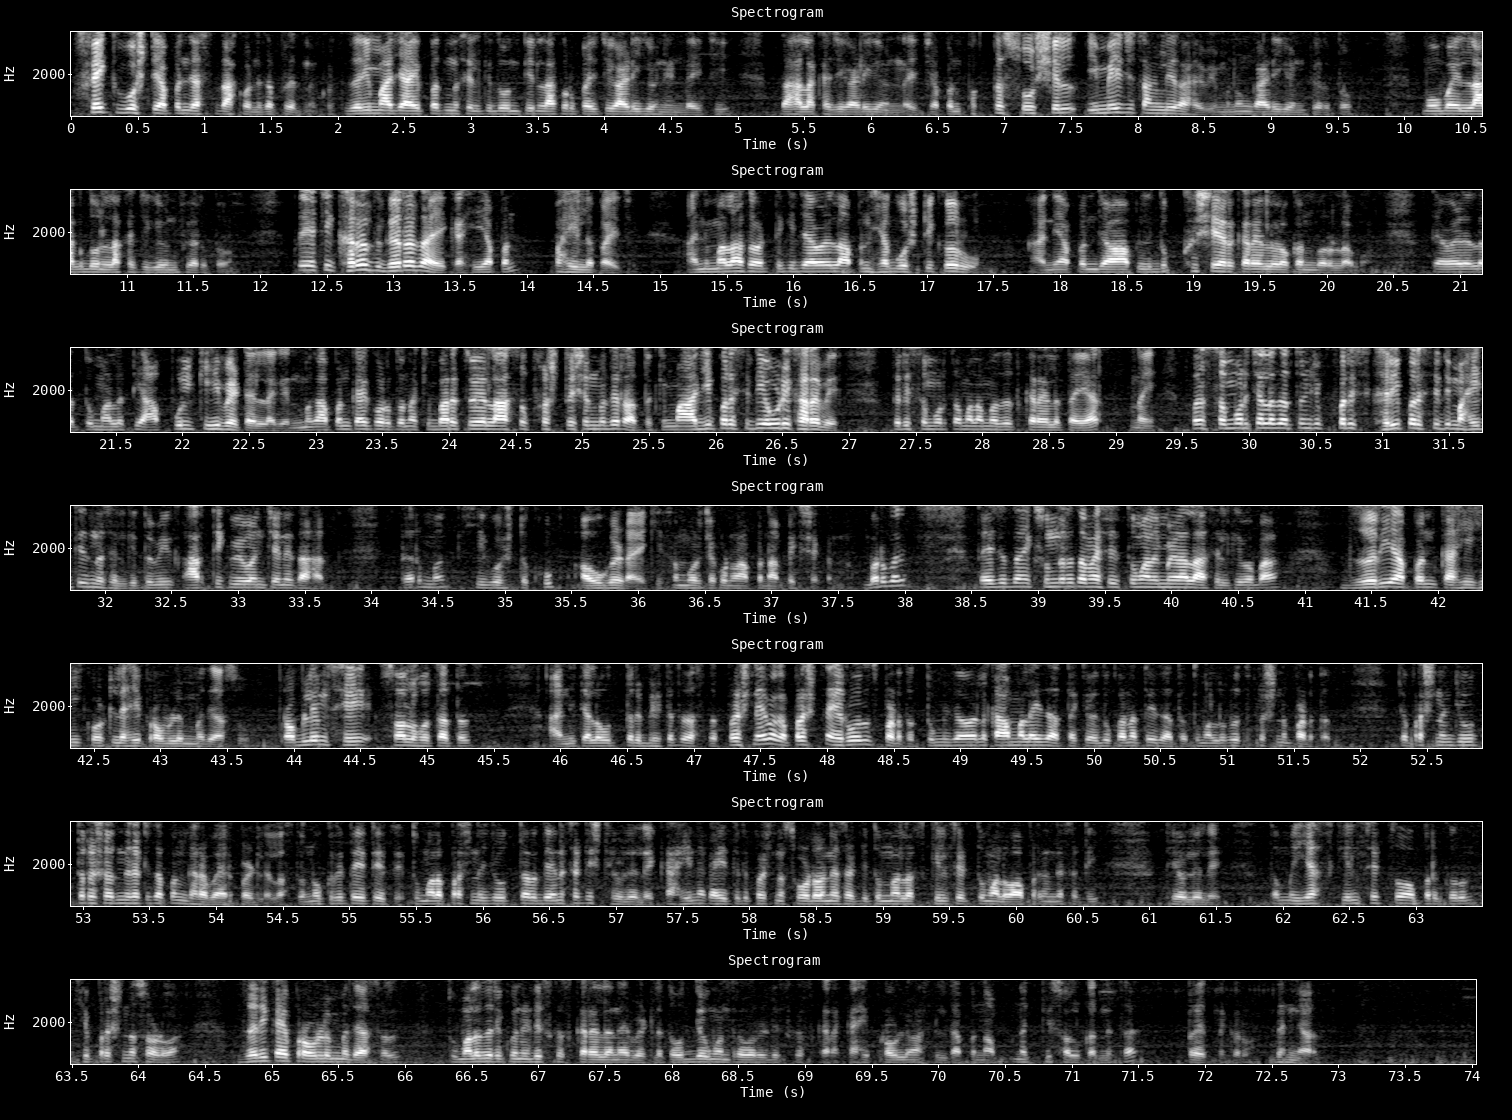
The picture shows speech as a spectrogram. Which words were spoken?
फेक गोष्टी आपण जास्त दाखवण्याचा प्रयत्न करतो. जरी माझी ऐपत नसेल की दोन तीन लाख रुपयाची गाडी घेऊन हिंडायची दहा लाखाची गाडी घेऊन जायची आपण फक्त सोशल इमेज चांगली राहावी म्हणून गाडी घेऊन फिरतो. मोबाईल लाख दोन लाखाची घेऊन फिरतो. तर याची खरंच गरज आहे का ही आपण पाहिलं पाहिजे. आणि मला असं वाटतं की ज्या वेळेला आपण ह्या गोष्टी करू आणि आपण जेव्हा आपले दुःख शेअर करायला लोकांबरोबर लागू त्यावेळेला तुम्हाला ती आपुलकीही भेटायला लागेल. मग आपण काय करतो ना की बऱ्याच वेळेला असं फ्रस्ट्रेशनमध्ये राहतो की माझी परिस्थिती एवढी खराब आहे तरी समोरचा मला मदत करायला तयार नाही. पण समोरच्याला जर तुमची परिस् खरी परिस्थिती माहितीच नसेल की तुम्ही आर्थिक विवंचनेत आहात तर मग ही गोष्ट खूप अवघड आहे की समोरच्याकडून आपण अपेक्षा करणं. बरोबर आहे? त्याच्यातून एक सुंदरचा मेसेज तुम्हाला मिळाला असेल की बाबा जरी आपण काहीही कुठल्याही प्रॉब्लेममध्ये असू प्रॉब्लेम्स हे सॉल्व्ह होतातच आणि त्याला उत्तर भेटतच असतात. प्रश्न आहे बघा प्रश्न हे रोजच पडतात. तुम्ही ज्यावेळेला कामालाही जाता किंवा दुकानातही जाता तुम्हाला रोज प्रश्न पडतात. त्या प्रश्नांची उत्तरं शोधण्यासाठीच आपण घराबाहेर पडलेलो असतो. नोकरीतही तेच आहे. तुम्हाला प्रश्नाची उत्तर देण्यासाठीच ठेवलेलं आहे. काही ना काहीतरी प्रश्न सोडवण्यासाठी तुम्हाला स्किल सेट तुम्हाला वापरण्यासाठी ठेवलेलं आहे. तर मग ह्या स्किल सेटचा वापर करून हे प्रश्न सोडवा. जरी काही प्रॉब्लेममध्ये असेल तुम्हाला जरी कोणी डिस्कस करायला नाही भेटलं तर उद्योगमंत्रवर डिस्कस करा. काही प्रॉब्लेम असतील तर आपण नक्की सॉल्व्ह करण्याचा प्रयत्न करू. धन्यवाद.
